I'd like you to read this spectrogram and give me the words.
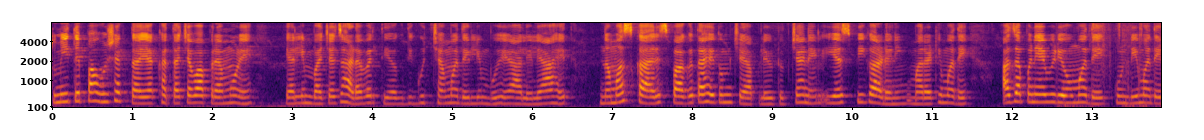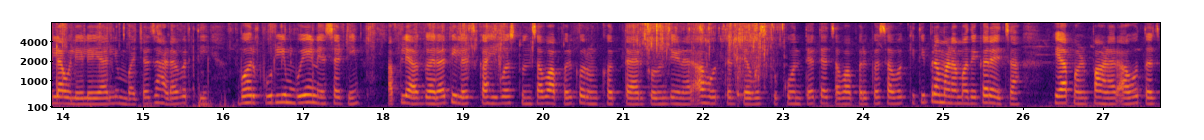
तुम्ही इथे पाहू शकता या खताच्या वापरामुळे या लिंबाच्या झाडावरती अगदी गुच्छामध्ये लिंबू हे आलेले आहेत. नमस्कार स्वागत आहे तुमचे आपले YouTube channel S P gardening मराठीमध्ये. आज आपण या व्हिडिओमध्ये कुंडीमध्ये लावलेल्या या लिंबाच्या झाडावरती भरपूर लिंबू येण्यासाठी आपल्या घरातीलच काही वस्तूंचा वापर करून खत तयार करून देणार आहोत. तर त्या वस्तू कोणत्या त्याचा वापर कसा व किती प्रमाणामध्ये करायचा हे आपण पाहणार आहोतच.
